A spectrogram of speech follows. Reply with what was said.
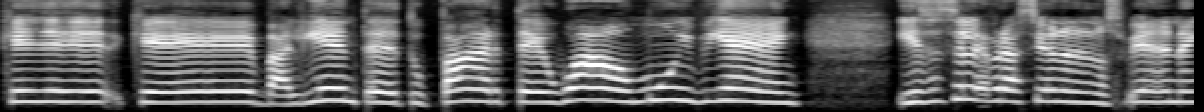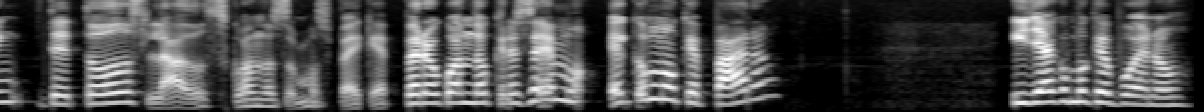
qué, qué valiente de tu parte, wow, muy bien. Y esas celebraciones nos vienen de todos lados cuando somos pequeños, pero cuando crecemos es como que paran y ya como que, bueno,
